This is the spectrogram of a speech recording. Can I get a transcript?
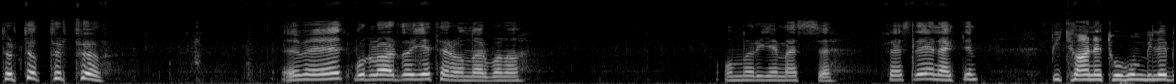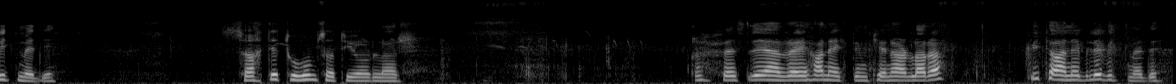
Tırtıl tırtıl. Evet, buralarda yeter onlar bana. Onları yemezse. Fesleğen ektim. Bir tane tohum bile bitmedi. Sahte tohum satıyorlar. Fesleğen reyhan ektim kenarlara. Bir tane bile bitmedi.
